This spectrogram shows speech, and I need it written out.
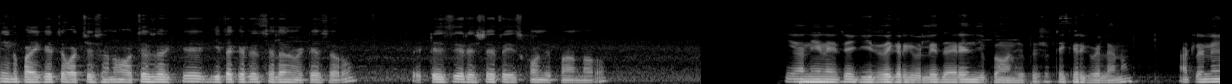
నేను పైకి అయితే వచ్చేసాను. వచ్చేసరికి గీతకైతే సెలైన్ పెట్టేశారు. పెట్టేసి రెస్ట్ అయితే తీసుకోమని చెప్పని అన్నారు. ఇక నేనైతే గీత దగ్గరికి వెళ్ళి ధైర్యం చెప్పామని చెప్పేసి దగ్గరికి వెళ్ళాను. అట్లనే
